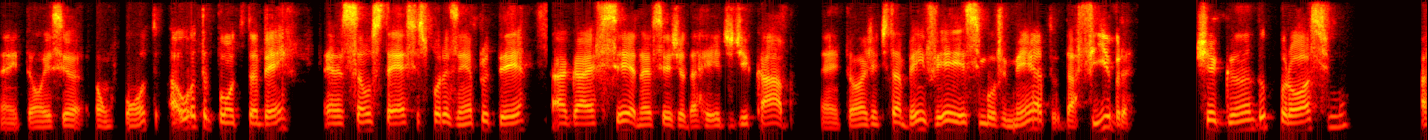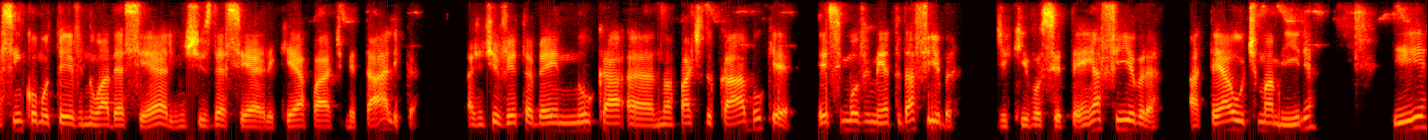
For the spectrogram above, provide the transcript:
Né? Então, esse é um ponto. A outro ponto também é, são os testes, por exemplo, de HFC, né, ou seja, da rede de cabo. Né? Então, a gente também vê esse movimento da fibra chegando próximo, assim como teve no ADSL, no XDSL, que é a parte metálica, a gente vê também no, uh, na parte do cabo que esse movimento da fibra, de que você tem a fibra até a última milha e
